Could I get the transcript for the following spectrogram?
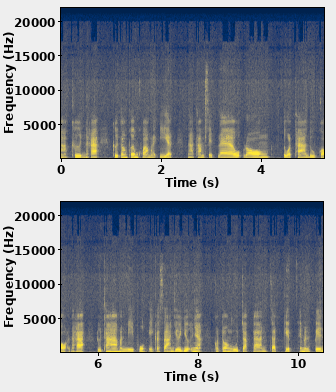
มากขึ้นนะคะ คือต้องเพิ่มความละเอียดนะทำเสร็จแล้วลองตรวจทานดูก่อนนะคะ รือถ้ามันมีพวกเอกสารเยอะๆเนี่ยก็ต้องรู้จักการจัดเก็บให้มันเป็น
